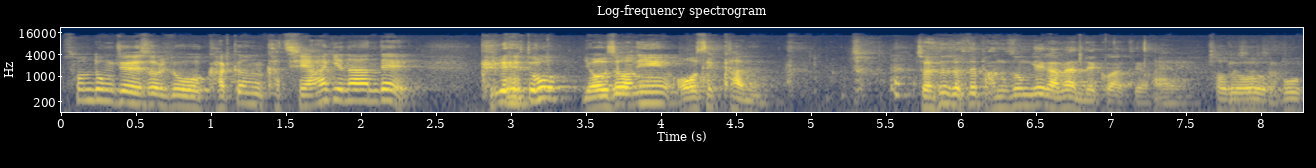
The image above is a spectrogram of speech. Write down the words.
손동주 해설도 가끔 같이 하긴 하는데 그래도 여전히 어색하는. 저는 절대 방송계 가면 안 될 것 같아요. 예, 저도 그렇죠. 뭐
